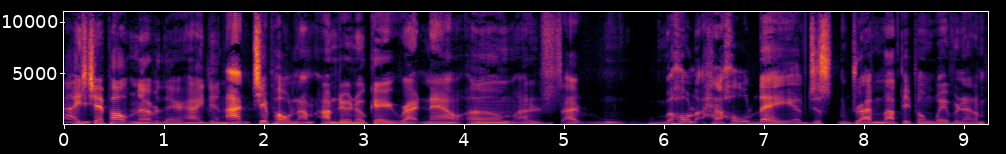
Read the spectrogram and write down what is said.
Hey, it's Chip Holton over there. How you doing? I man? Chip Holton. I'm I'm doing okay right now. Um, I just I hold had a whole day of just driving by people and waving at them.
